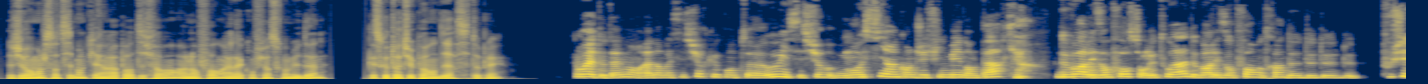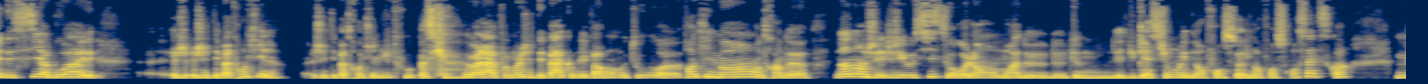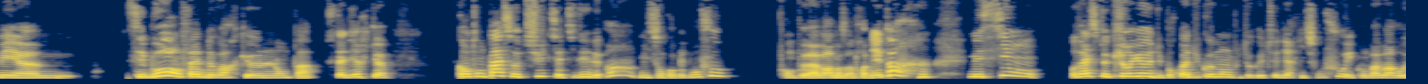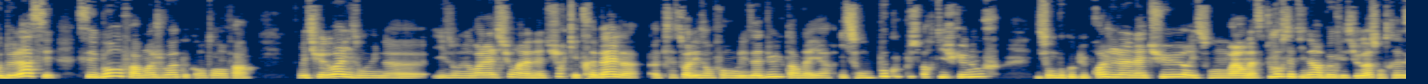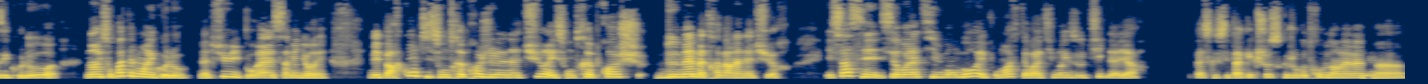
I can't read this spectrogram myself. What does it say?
J'ai vraiment le sentiment qu'il y a un rapport différent à l'enfant et à la confiance qu'on lui donne. Qu'est-ce que toi tu peux en dire, s'il te plaît? Ouais, totalement. Ah non, c'est sûr que quand, euh, oui, c'est sûr. Moi aussi, hein, quand j'ai filmé dans le parc, de voir les enfants sur le toit, de voir les enfants en train de, de, de, toucher des scies à bois, et j'étais pas tranquille. J'étais pas tranquille du tout parce que voilà, moi j'étais pas comme les parents autour, euh, tranquillement, en train de. Non, non, j'ai aussi ce relan en moi de d'éducation et de l'enfance de l'enfance française, quoi. Mais euh, c'est beau en fait de voir que l'ont pas. C'est-à-dire que quand on passe au-dessus de cette idée de oh, mais ils sont complètement fous qu'on peut avoir dans un premier temps. Mais si on reste curieux du pourquoi du comment plutôt que de se dire qu'ils sont fous et qu'on va voir au-delà, c'est beau. Enfin, moi je vois que quand on, enfin, les Suédois, ils ont une euh, ils ont une relation à la nature qui est très belle, euh, que ce soit les enfants ou les adultes hein, d'ailleurs. Ils sont beaucoup plus sportifs que nous. Ils sont beaucoup plus proches de la nature. Ils sont voilà, on a toujours cette idée un peu que les Suédois sont très écolos. Non, ils sont pas tellement écolos. Là-dessus, ils pourraient s'améliorer. Mais par contre, ils sont très proches de la nature et ils sont très proches d'eux-mêmes à travers la nature. Et ça, c'est relativement beau, et pour moi, c'était relativement exotique d'ailleurs, parce que c'est pas quelque chose que je retrouve dans la même, euh,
